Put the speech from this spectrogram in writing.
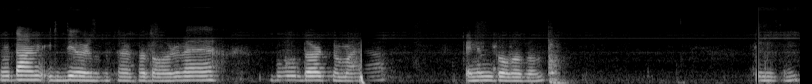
Buradan gidiyoruz bu tarafa doğru ve bu dört numara benim dolabım. Bizim.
